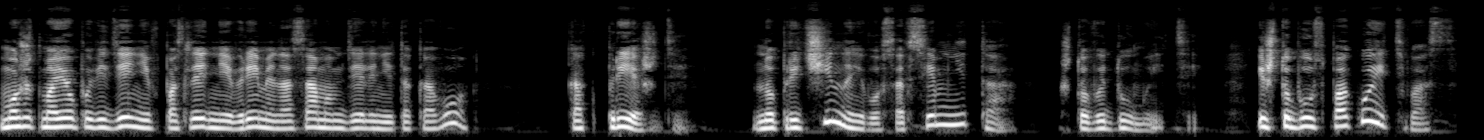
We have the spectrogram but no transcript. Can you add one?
Может, мое поведение в последнее время на самом деле не таково, как прежде, но причина его совсем не та, что вы думаете. И чтобы успокоить вас,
